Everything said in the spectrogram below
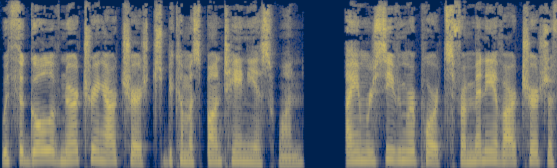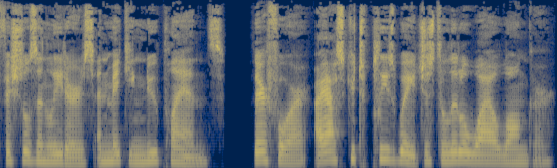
With the goal of nurturing our church to become a spontaneous one, I am receiving reports from many of our church officials and leaders and making new plans. Therefore, I ask you to please wait just a little while longer.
